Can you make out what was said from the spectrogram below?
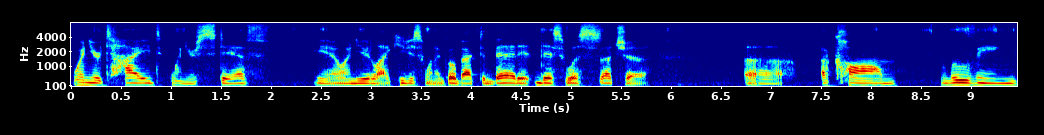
when you're tight, when you're stiff, you know, and you're like, you just want to go back to bed. It, this was such a, uh, a calm, moving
